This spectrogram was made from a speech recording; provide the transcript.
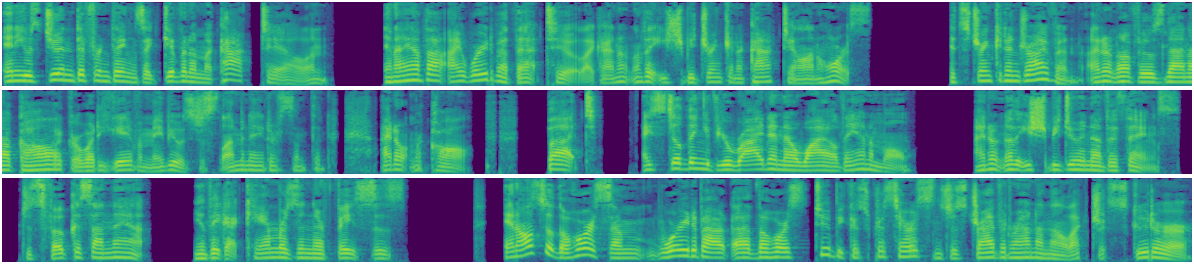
and he was doing different things like giving him a cocktail and and I thought I worried about that too. Like I don't know that you should be drinking a cocktail on a horse. It's drinking and driving. I don't know if it was non-alcoholic or what he gave him. Maybe it was just lemonade or something. I don't recall. But I still think if you're riding a wild animal, I don't know that you should be doing other things. Just focus on that. You know, they got cameras in their faces. And also the horse, I'm worried about uh, the horse too because Chris Harrison's just driving around on an electric scooter.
